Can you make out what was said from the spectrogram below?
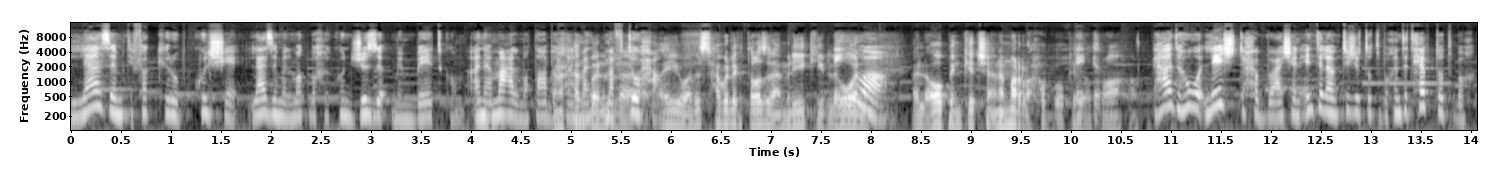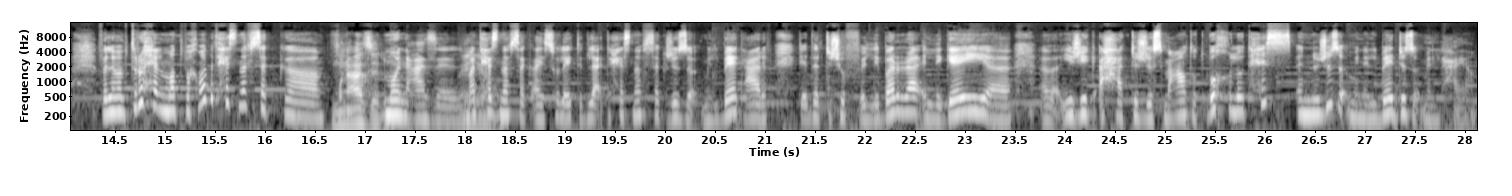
لازم تفكروا بكل شيء. لازم المطبخ يكون جزء من بيتكم. أنا مع المطابخ أنا المفتوحة. أيوه لسه حقول لك الطراز الأمريكي اللي أيوة. هو ال open kitchen أنا مرة أحبه كذا إيه صراحة. هذا هو ليش تحبه؟ عشان أنت لما بتيجي تطبخ أنت تحب تطبخ. فلما بتروح المطبخ ما بتحس نفسك آه، منعزل. منعزل. أيوة. ما تحس نفسك isolated لا تحس نفسك جزء من البيت عارف. تقدر تشوف اللي برا اللي جاي آه، آه، يجيك أحد تجلس معاه وتطبخ له. تحس إنه جزء من البيت جزء من الحياة.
